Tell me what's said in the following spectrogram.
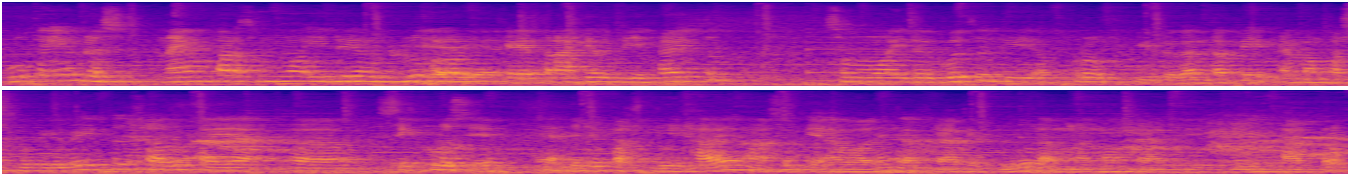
gue kayaknya udah nempar semua ide yang dulu Iya, kalau iya. kayak terakhir di high itu semua ide gue tuh di approve gitu kan tapi emang pas gue pikir itu selalu kayak eh, siklus ya Ya. jadi pas di high masuk ya awalnya nggak kreatif dulu lama-lama kreatif di hard rock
